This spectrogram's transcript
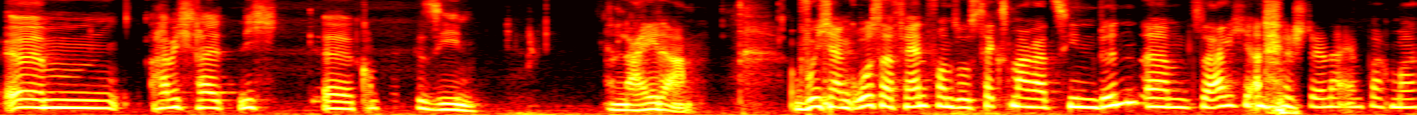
Ähm, habe ich halt nicht äh, komplett gesehen. Leider obwohl ich ein großer Fan von so Sexmagazinen bin, ähm, sage ich an der Stelle einfach mal.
